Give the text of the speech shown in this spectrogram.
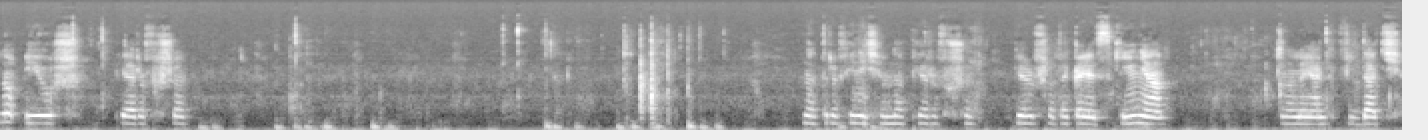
No i już pierwszy. Natrafienie się na pierwszy, pierwsza taka jaskinia, ale jak widać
